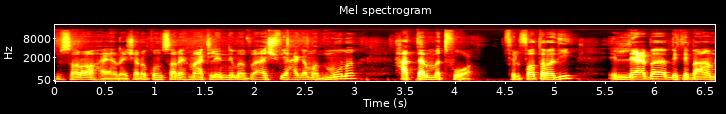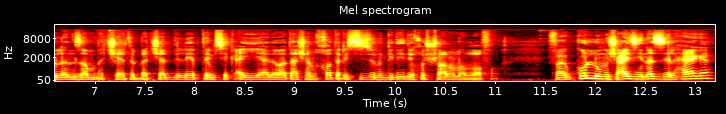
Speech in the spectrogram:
بصراحة يعني عشان أكون صريح معاك لأن ما بقاش في حاجة مضمونة حتى المدفوع. في الفترة دي اللعبة بتبقى عاملة نظام patches ال patches دي اللي هي بتمسك أي أدوات عشان خاطر ال season الجديد يخش على نظافة. فكله مش عايز ينزل حاجة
